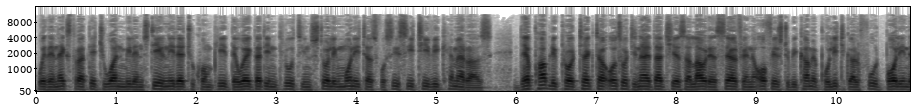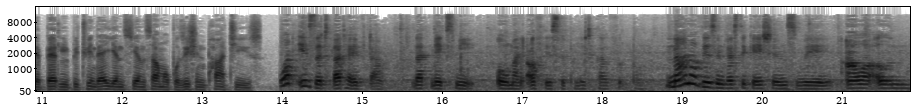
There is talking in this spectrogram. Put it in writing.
with an extra 31 million still needed to complete the work that includes installing monitors for CCTV cameras. The public protector also denied that she has allowed herself and her office to become a political football in the battle between the ANC and some opposition parties. What is it that I've done that makes me or my office a political football? None of these investigations were our own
